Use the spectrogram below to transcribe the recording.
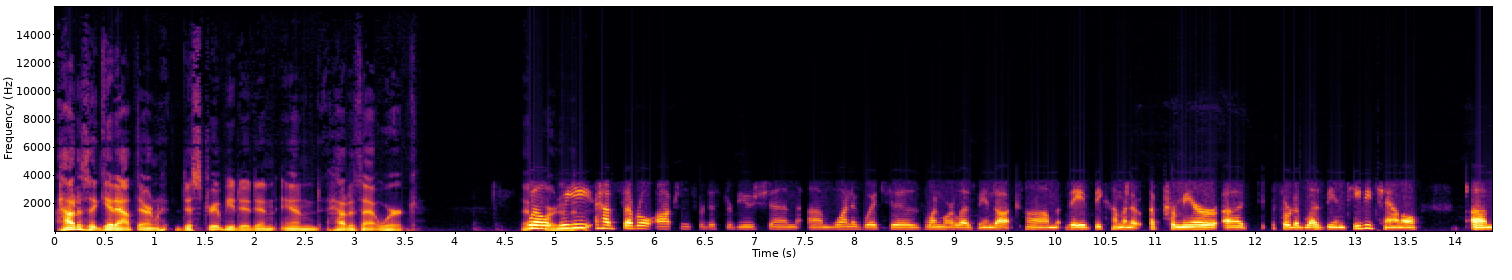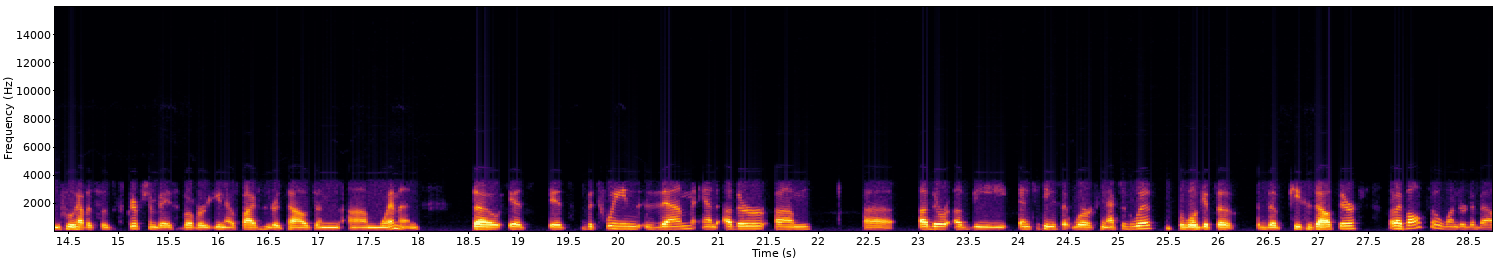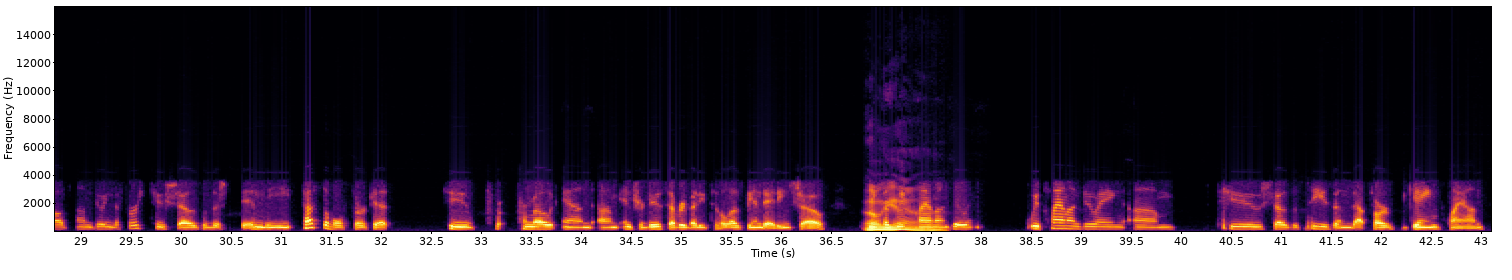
How does it get out there and distributed, and and how does that work? That well, we have several options for distribution. Um, one of which is onemorelesbian.com. They've become an, a premier uh, sort of lesbian TV channel um, who have a subscription base of over you know 500,000 um, women. So it's it's between them and other um, uh, other of the entities that we're connected with. So we'll get the the pieces out there. But I've also wondered about um, doing the first two shows of the in the festival circuit to pr- promote and um, introduce everybody to the lesbian dating show oh because yeah, we plan on doing we plan on doing um, two shows a season. That's our game plan.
